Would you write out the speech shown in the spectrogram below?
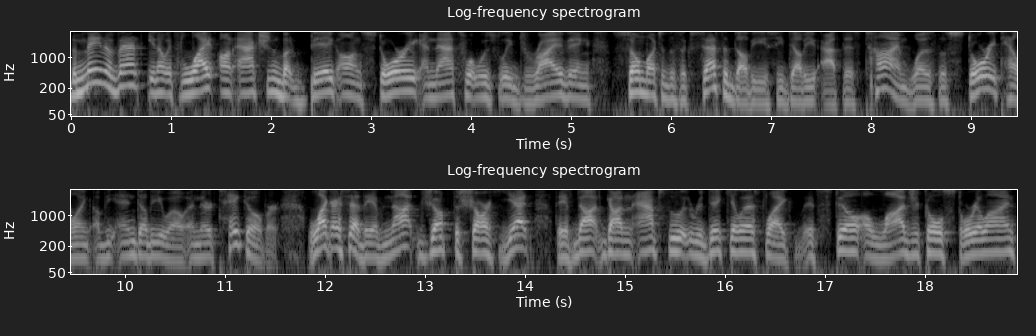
The main event, you know, it's light on action but big on story, and that's what was really driving so much of the success of WCW at this time was the storytelling of the NWO and their takeover. Like I said, they have not jumped the shark yet. They have not gotten absolutely ridiculous. Like it's still a logical storyline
